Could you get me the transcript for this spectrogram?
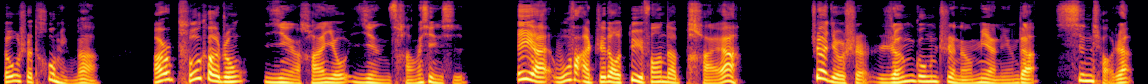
都是透明的，而扑克中隐含有隐藏信息，AI 无法知道对方的牌啊。这就是人工智能面临的新挑战。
